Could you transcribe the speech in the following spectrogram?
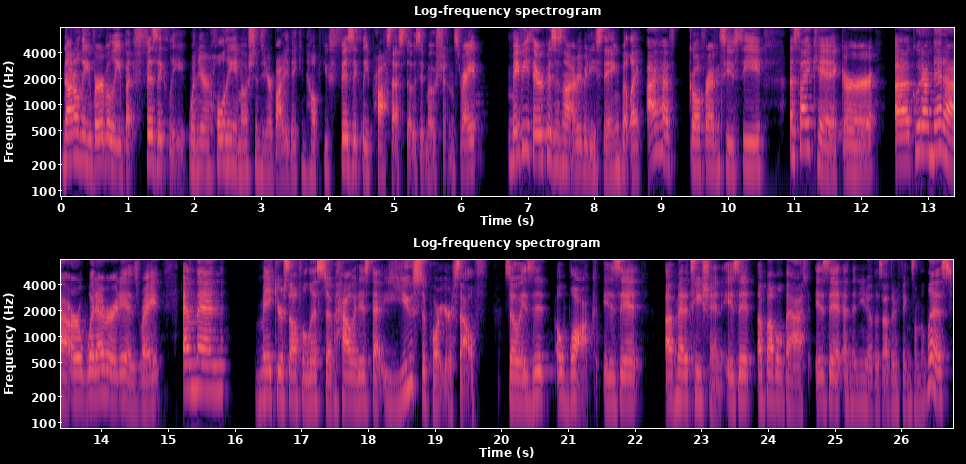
not only verbally but physically. When you're holding emotions in your body they can help you physically process those emotions right? Maybe therapist is not everybody's thing but like i have girlfriends who see a psychic or a curandera or whatever it is right? And then make yourself a list of how it is that you support yourself. So is it a walk? Is it a meditation is it a bubble bath is it and then you know those other things on the list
